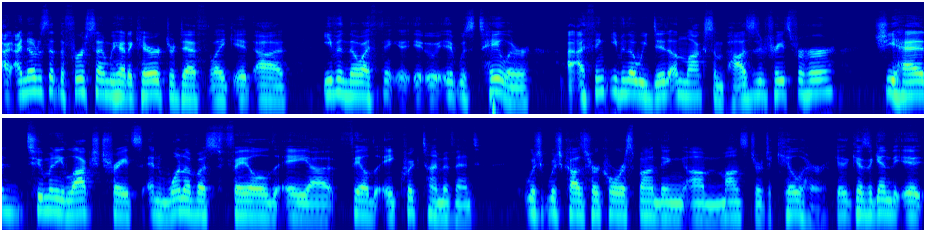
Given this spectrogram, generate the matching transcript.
I, I noticed that the first time we had a character death, like it, uh, even though I think it, it was Taylor, I think even though we did unlock some positive traits for her, she had too many locked traits, and one of us failed a uh, failed a quick time event, which which caused her corresponding um, monster to kill her. Because again, the, it,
